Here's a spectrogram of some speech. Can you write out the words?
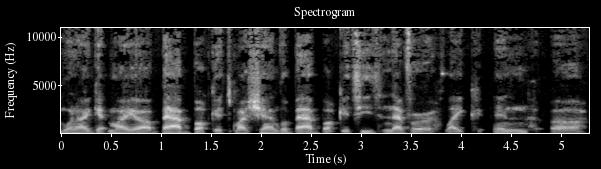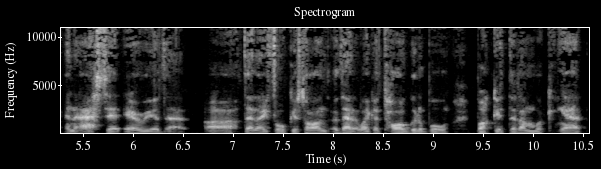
when I get my uh, BAB buckets, my Shandler BAB buckets. He's never like in uh, an asset area that uh, that I focus on, or that like a targetable bucket that I'm looking at.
